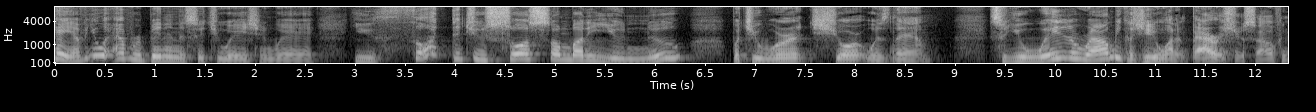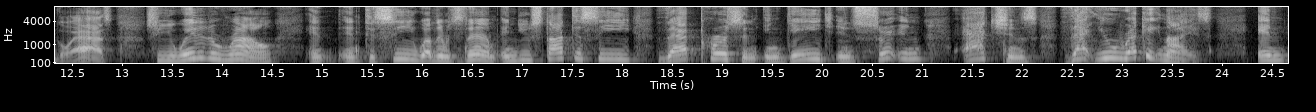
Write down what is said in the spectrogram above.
Hey, have you ever been in a situation where you thought that you saw somebody you knew, but you weren't sure it was them? So you waited around because you didn't want to embarrass yourself and go ask. So you waited around and, and to see whether it's them, and you start to see that person engage in certain actions that you recognize. And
